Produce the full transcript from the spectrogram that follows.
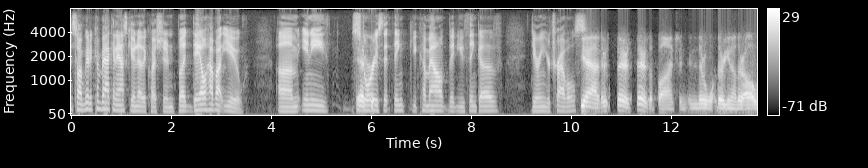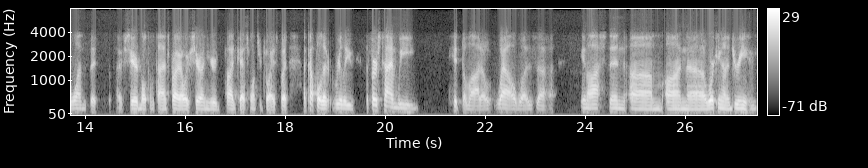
so I'm going to come back and ask you another question. But Dale, how about you? Um, any so- stories that think you come out that you think of during your travels? Yeah, there's there's there's a bunch, and, and they're they're you know they're all ones that I've shared multiple times. Probably always share on your podcast once or twice, but a couple that really the first time we hit the lotto well was uh, in Austin um, on uh, working on a dream.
